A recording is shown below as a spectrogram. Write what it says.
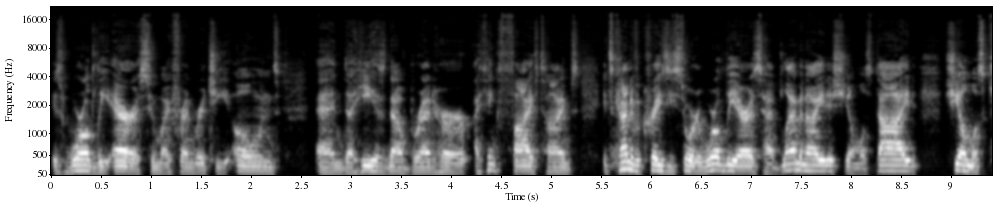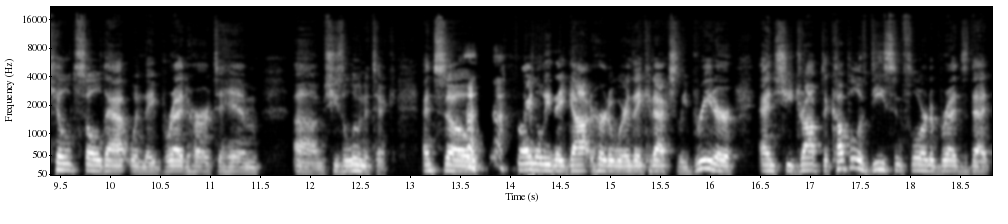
is Worldly Heiress, who my friend Richie owned, and uh, he has now bred her. I think five times. It's kind of a crazy story. Worldly Heiress had laminitis. She almost died. She almost killed Soldat when they bred her to him. Um, she's a lunatic. And so finally they got her to where they could actually breed her. And she dropped a couple of decent Florida breds that,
